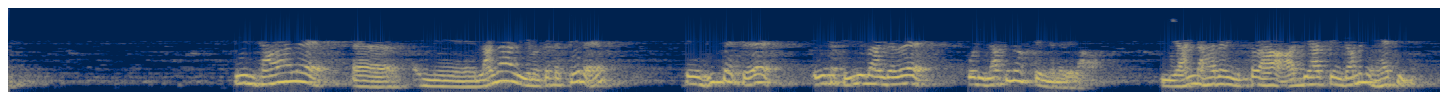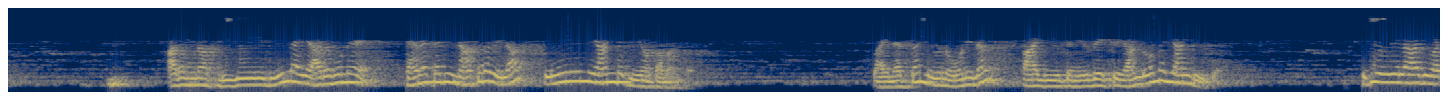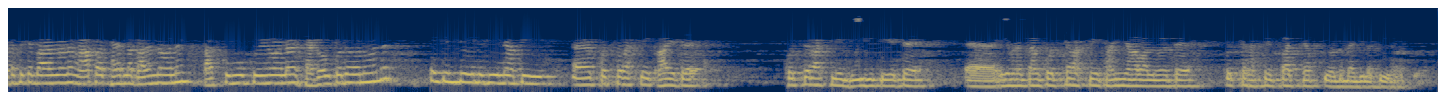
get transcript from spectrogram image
ඒ විශාල මේ ළඟා වීමකට පෙර ඒ හිතට ඒක පිළිබඳව පොඩි ලකුණක් දෙන්න වෙලාව. යන්න හදන ඉස්සරහා ආධ්‍යාත්මික ගමනේ ඇති. අරමුණක් දිගේ දීලා ඒ අරමුණ තැනකදී නතර වෙලා එන්නේ යන්න කියනවා තමයි. බය නැත්තම් නිවන ඕනේ නම් කාය ජීවිත නිර්වේක්ෂය යන්න ඕන යන්නේ. ඉතින් ඒ වෙලාවේදී වටපිට බලනවා නම් ආපස් හැරලා බලනවා නම් සක්කුමුක් වෙනවා නම් සැක උපදවනවා නම් ඒකෙන් තේින තියෙන අපි කොච්චරක් මේ කායයට කොච්චරක් මේ ජීවිතයට එහෙම නැත්නම් කොච්චරක් මේ සංඥාවල් වලට කොච්චරක් මේ ප්‍රඥප්තිය වලට බැඳලා තියෙනවා කියලා.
